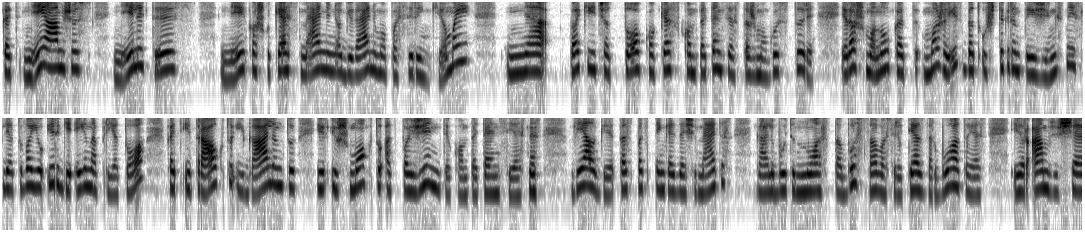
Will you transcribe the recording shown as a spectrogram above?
kad nei amžius nei lytis nei kažkokie asmeninio gyvenimo pasirinkimai ne pakeičia to kokias kompetencijas tas žmogus turi. Ir aš manau kad mažais bet užtikrintais žingsniais lietuva jau irgi eina prie to kad įtrauktų įgalintų ir išmoktų atpažinti kompetencijas. Nes vėlgi tas pats penkiasdešimtmetis gali būti nuostabus savo srities darbuotojas ir amžius čia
